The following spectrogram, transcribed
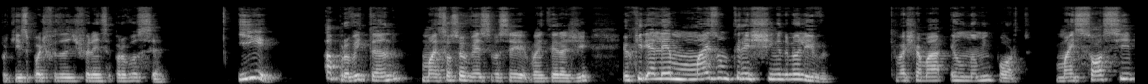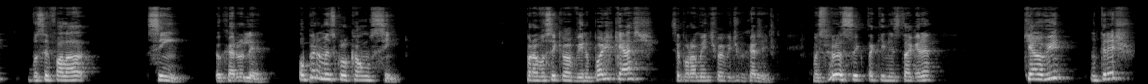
porque isso pode fazer a diferença para você. E Aproveitando, mas só se eu ver se você vai interagir, eu queria ler mais um trechinho do meu livro, que vai chamar Eu Não Me Importo. Mas só se você falar sim, eu quero ler. Ou pelo menos colocar um sim. Para você que vai ouvir no podcast, você provavelmente vai ouvir de qualquer jeito. Mas para você que tá aqui no Instagram, quer ouvir um trecho?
